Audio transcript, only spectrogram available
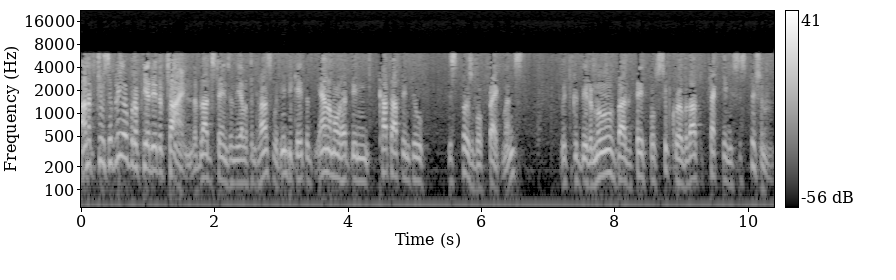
Unobtrusively, over a period of time, the bloodstains in the elephant house would indicate that the animal had been cut up into disposable fragments, which could be removed by the faithful Sucro without attracting suspicion.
